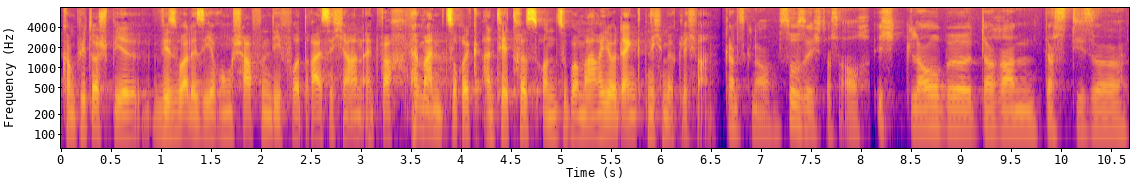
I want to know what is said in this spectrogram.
Computerspielvisualisierung schaffen, die vor 30 Jahren Jahren einfach, wenn man zurück an Tetris und Super Mario denkt, nicht möglich waren. Ganz genau, so sehe ich das auch. Ich glaube daran, dass diese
